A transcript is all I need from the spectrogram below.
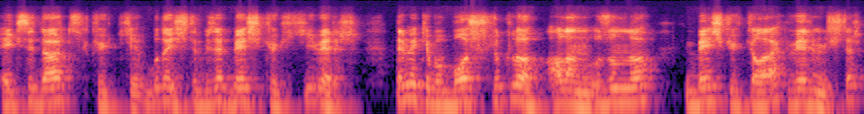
eksi 4 kök 2. Bu da eşittir bize 5 kök 2'yi verir. Demek ki bu boşluklu alanın uzunluğu 5 kök 2 olarak verilmiştir.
